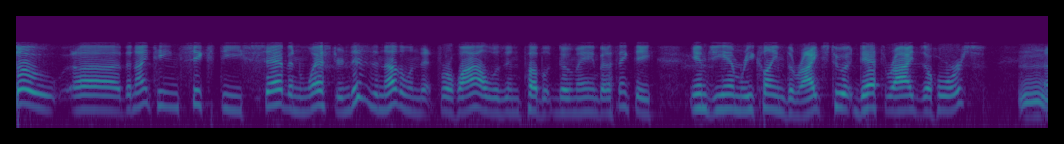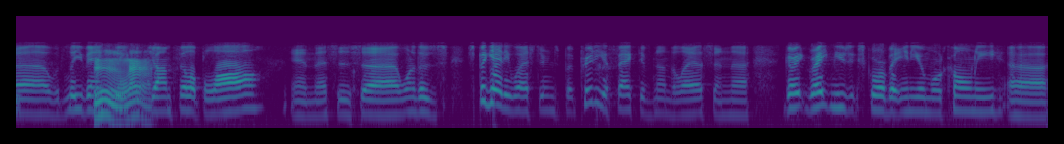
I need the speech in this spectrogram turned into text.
So uh the 1967 western. This is another one that for a while was in public domain, but I think the MGM reclaimed the rights to it. Death Rides a Horse Mm. uh, with Lee Van Mm, Cleef wow. and John Philip Law. And this is uh, one of those spaghetti westerns, but pretty effective nonetheless. And uh, great, great music score by Ennio Morricone. Uh,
